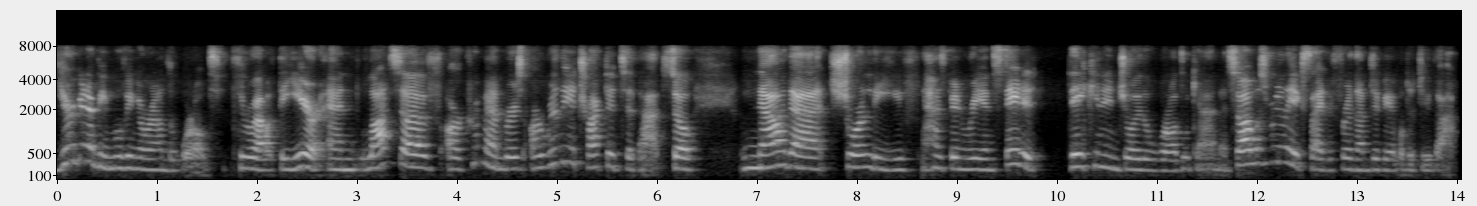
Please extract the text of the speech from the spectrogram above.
You're going to be moving around the world throughout the year. And lots of our crew members are really attracted to that. So now that shore leave has been reinstated, they can enjoy the world again. And so I was really excited for them to be able to do that.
